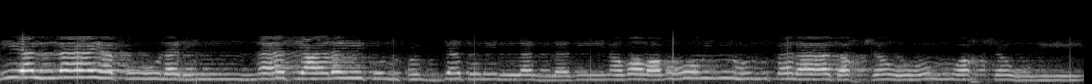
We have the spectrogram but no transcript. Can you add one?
لئلا يكون للناس عليكم حجة إلا الذين ظلموا منهم فلا تخشوهم واخشوني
